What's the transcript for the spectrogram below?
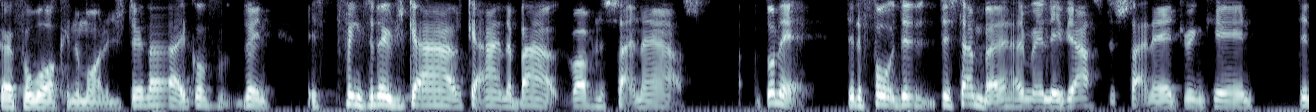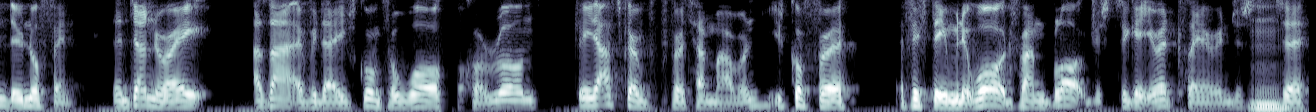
go for a walk in the morning. Just do that. Go for doing. It's thing to do. Just get out, get out and about, rather than sat in the house. I've done it. Did a full did December. I didn't really leave the house. Just sat in there drinking. Didn't do nothing. Then January, I was out every day. Just going for a walk or a run. You don't have to go for a ten mile run. You just go for a, a fifteen minute walk around the block just to get your head clear and just Mm. to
